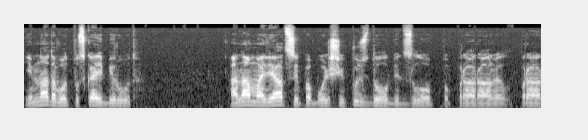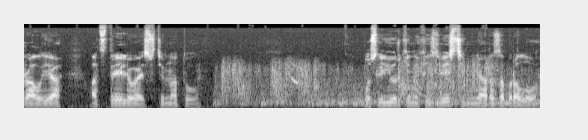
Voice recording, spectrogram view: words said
Им надо, вот пускай и берут. А нам авиации побольше, и пусть долбит зло, проорал, проорал я, отстреливаясь в темноту. После Юркиных известий меня разобрало.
